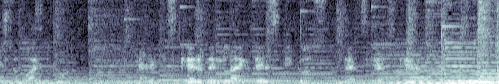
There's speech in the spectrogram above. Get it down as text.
behind the white one. And it's curving like this because that's gets curved.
